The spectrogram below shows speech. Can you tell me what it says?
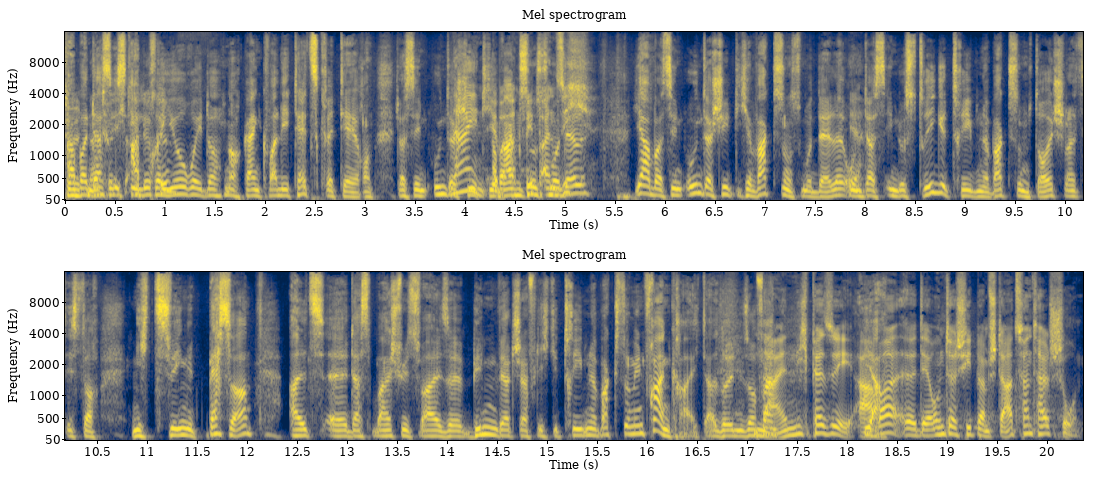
Aber das ist a priori doch noch kein Qualitätskriterium. Das sind unterschiedliche Nein, Wachstumsmodelle. Ja, aber es sind unterschiedliche Wachstumsmodelle und ja. das industriegetriebene Wachstum Deutschlands ist doch nicht zwingend besser als äh, das beispielsweise binnenwirtschaftlich getriebene Wachstum in Frankreich. Also insofern. Nein, nicht per se. Aber ja. äh, der Unterschied beim Staatsanteil schon.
